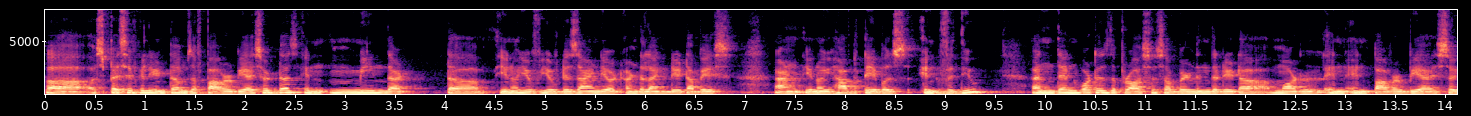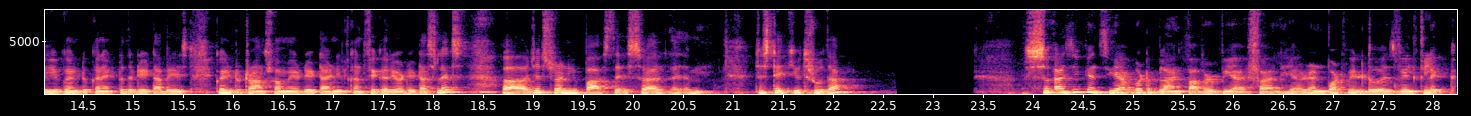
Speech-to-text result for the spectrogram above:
Uh, specifically in terms of Power BI. So it does in, mean that uh, you know you've you've designed your underlying database and you know you have the tables in with you. And then what is the process of building the data model in in power bi so you're going to connect to the database going to transform your data and you'll configure your data. So let's uh, just run you past this. So i'll um, just take you through that. So as you can see, I've got a blank Power BI file here and what we'll do is we'll click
